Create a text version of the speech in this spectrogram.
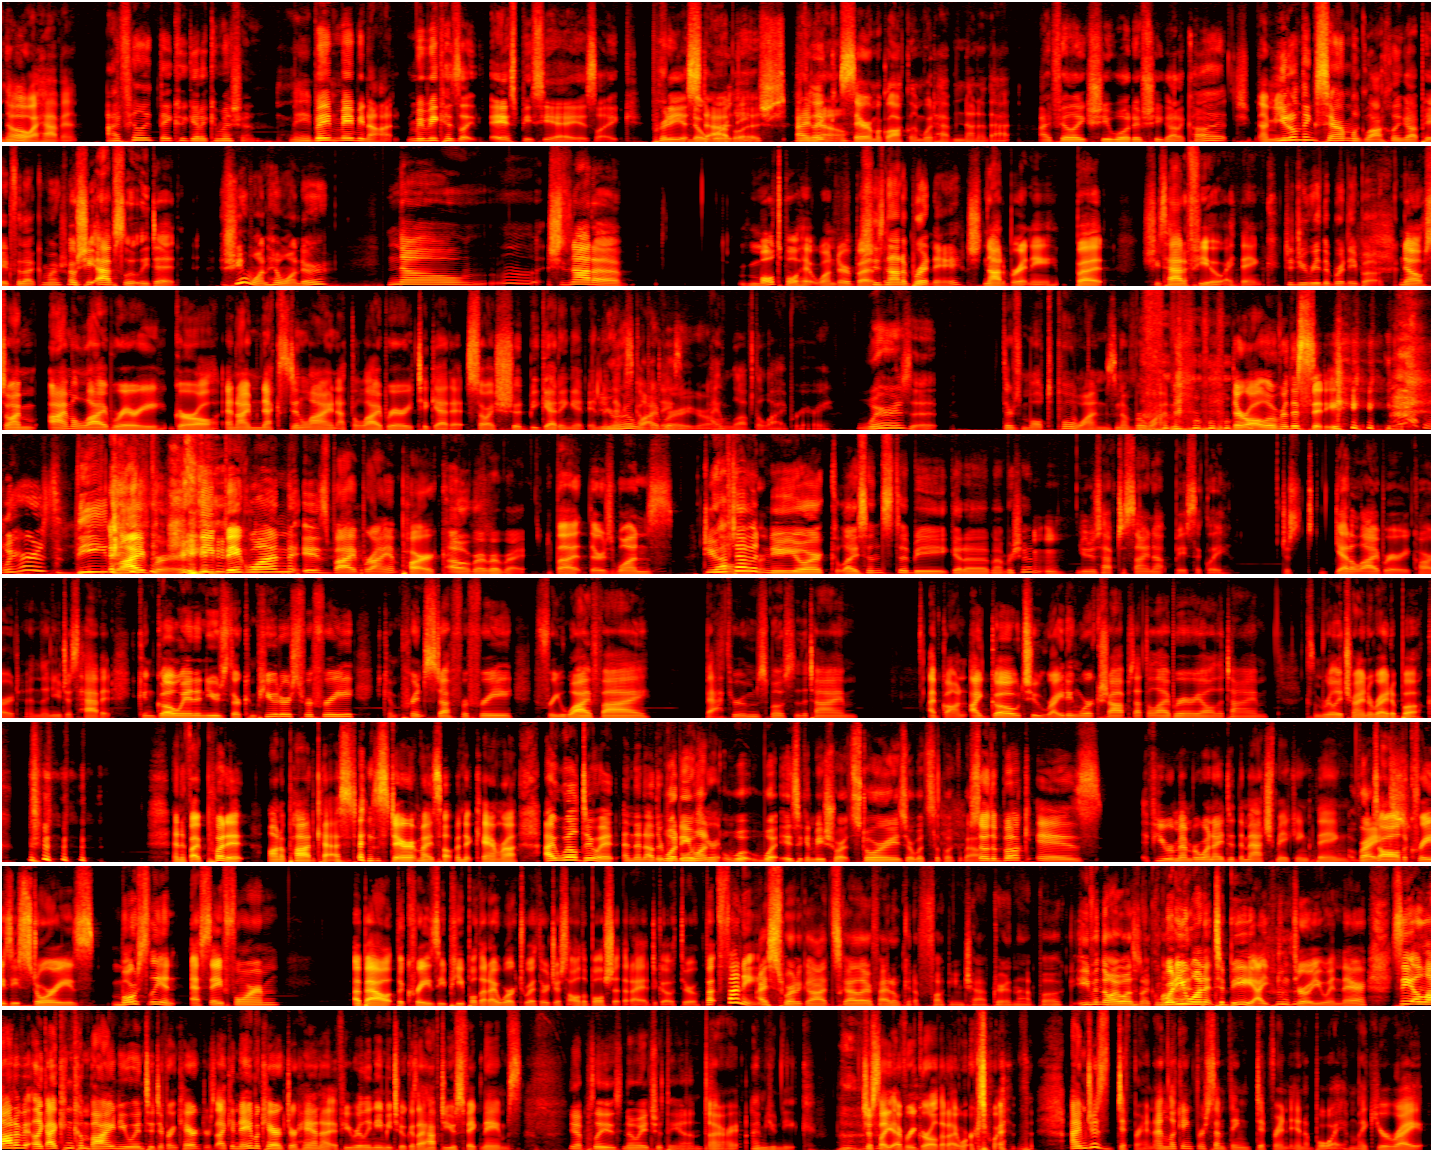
no, I haven't. I feel like they could get a commission. Maybe. Maybe not. Maybe because like ASPCA is like pretty Noteworthy. established. I I, know. like Sarah McLachlan would have none of that. I feel like she would if she got a cut. I mean, you don't think Sarah McLachlan got paid for that commercial? Oh, she absolutely did. is she a one hit wonder? No, she's not a multiple hit wonder, but She's not a Britney. she's not a Britney. But She's had a few, I think. Did you read the Britney book? No, so I'm I'm a library girl, and I'm next in line at the library to get it. So I should be getting it in the You're next a couple days. library girl. I love the library. Where is it? There's multiple ones. Number one, they're all over the city. Where is the library? the big one is by Bryant Park, oh, right, right, right. but there's ones. Do you have to have over. a New York license to be get a membership? Mm-mm, you just have to sign up, basically. Just get a library card, and then you just have it. You can go in and use their computers for free. You can print stuff for free. Free Wi-Fi, bathrooms most of the time. I've gone. I go to writing workshops at the library all the time because I'm really trying to write a book. and if I put it on a podcast and stare at myself in the camera, I will do it, and then other what do people you will want? hear it. What what is it going to be? Short stories or what's the book about? So the book is, if you remember when I did the matchmaking thing, Right. It's all the crazy stories, mostly in essay form, about the crazy people that I worked with, or just all the bullshit that I had to go through. But funny. I swear to God, Skylar, if I don't get a fucking chapter in that book, even though I wasn't a client, what do you want it to be? I can throw you in there. See, a lot of it, like I can combine you into different characters. I can name a character Hanna if you really need me to, because I have to use fake names. Yeah, please, no H at the end. All right, I'm unique. just like every girl that I worked with. I'm just different. I'm looking for something different in a boy. I'm like, you're right.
